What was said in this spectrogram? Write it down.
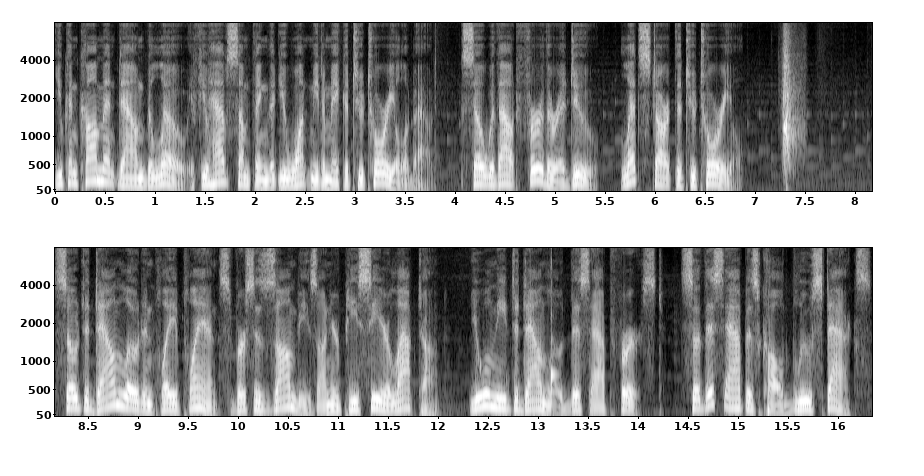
you can comment down below if you have something that you want me to make a tutorial about. So without further ado, let's start the tutorial. So to download and play Plants vs Zombies on your PC or laptop, you will need to download this app first. So this app is called BlueStacks.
